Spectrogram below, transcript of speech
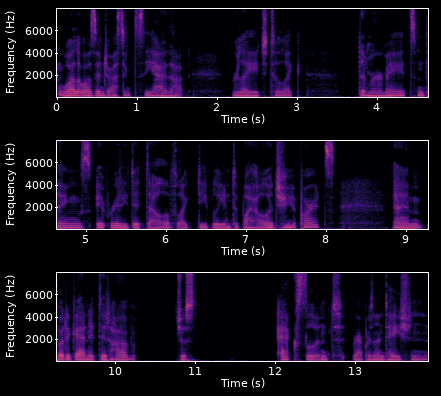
While it was interesting to see how that relates to like the mermaids and things, it really did delve like deeply into biology parts. Um, but again, it did have just excellent representation.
